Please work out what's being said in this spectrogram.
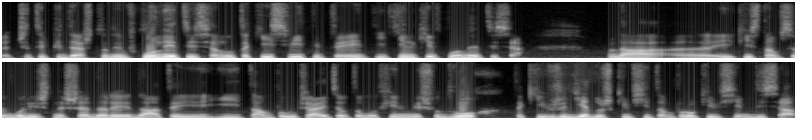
Е, чи ти підеш туди вклонитися, ну такий світ, і ти і тільки вклонитися. Да, е, якісь там символічні ще дари дати. І, і там виходить в тому фільмі, що двох таких вже дідушків, всі там років 70,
